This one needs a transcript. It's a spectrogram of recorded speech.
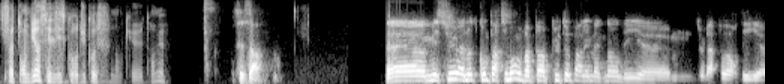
ça tombe bien, c'est le discours du coach. Donc euh, tant mieux. c'est ça. Euh, messieurs, un autre compartiment, on va plutôt parler maintenant des, euh, de l'apport des, euh,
